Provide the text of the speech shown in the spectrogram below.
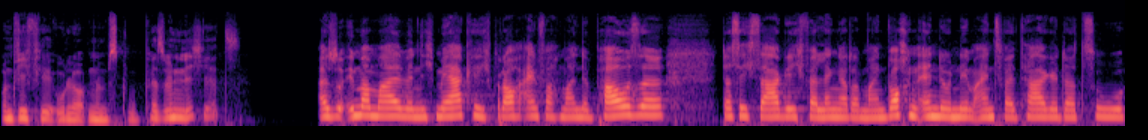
Und wie viel Urlaub nimmst du persönlich jetzt? Also immer mal, wenn ich merke, ich brauche einfach mal eine Pause, dass ich sage, ich verlängere mein Wochenende und nehme ein, zwei Tage dazu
